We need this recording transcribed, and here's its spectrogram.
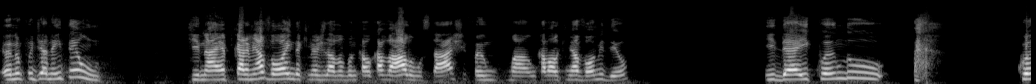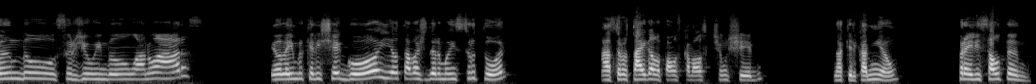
eu não podia nem ter um. Que na época era minha avó ainda que me ajudava a bancar o cavalo, o mustache. Foi uma, um cavalo que minha avó me deu. E daí quando quando surgiu o Wimbledon lá no Aras, eu lembro que ele chegou e eu estava ajudando meu instrutor a trotar e galopar os cavalos que tinham chego naquele caminhão para ele saltando.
